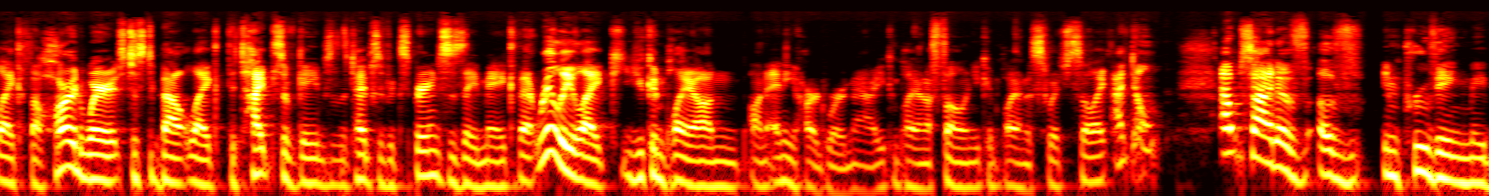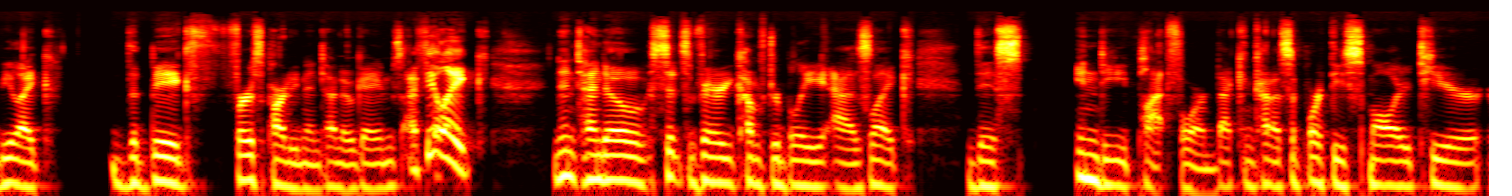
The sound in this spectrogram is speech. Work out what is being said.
like the hardware it's just about like the types of games and the types of experiences they make that really like you can play on on any hardware now you can play on a phone you can play on a switch so like i don't outside of of improving maybe like the big first party nintendo games i feel like nintendo sits very comfortably as like this indie platform that can kind of support these smaller tier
